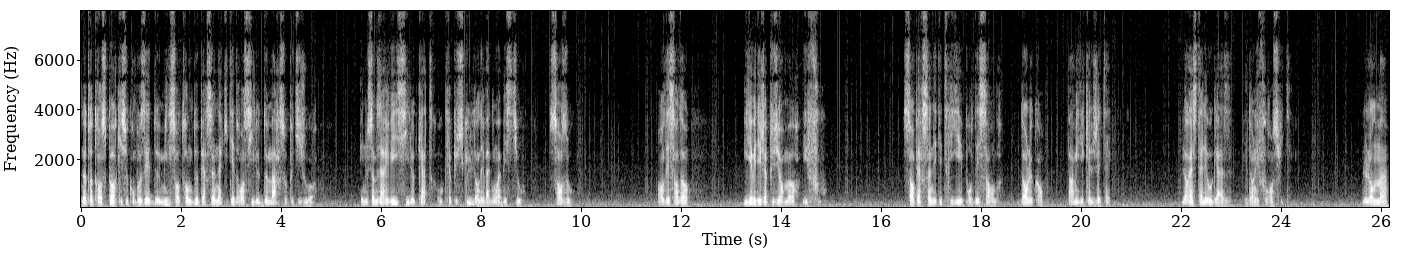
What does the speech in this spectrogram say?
Notre transport, qui se composait de 1132 personnes, a quitté Drancy le 2 mars au petit jour. Et nous sommes arrivés ici le 4, au crépuscule, dans des wagons à bestiaux, sans eau. En descendant, il y avait déjà plusieurs morts et fous. Cent personnes étaient triées pour descendre, dans le camp, parmi lesquelles j'étais. Le reste allait au gaz et dans les fours ensuite. Le lendemain,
